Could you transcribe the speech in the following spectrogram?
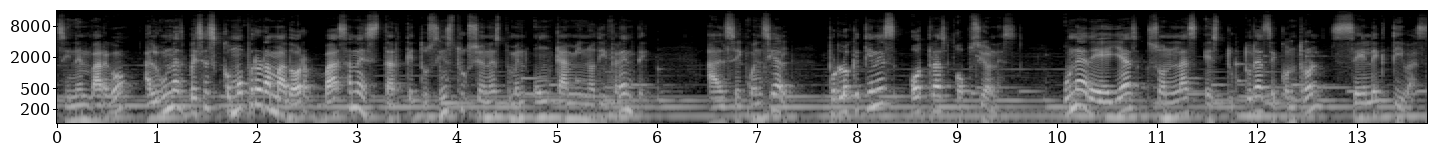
Sin embargo, algunas veces como programador vas a necesitar que tus instrucciones tomen un camino diferente al secuencial, por lo que tienes otras opciones. Una de ellas son las estructuras de control selectivas,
